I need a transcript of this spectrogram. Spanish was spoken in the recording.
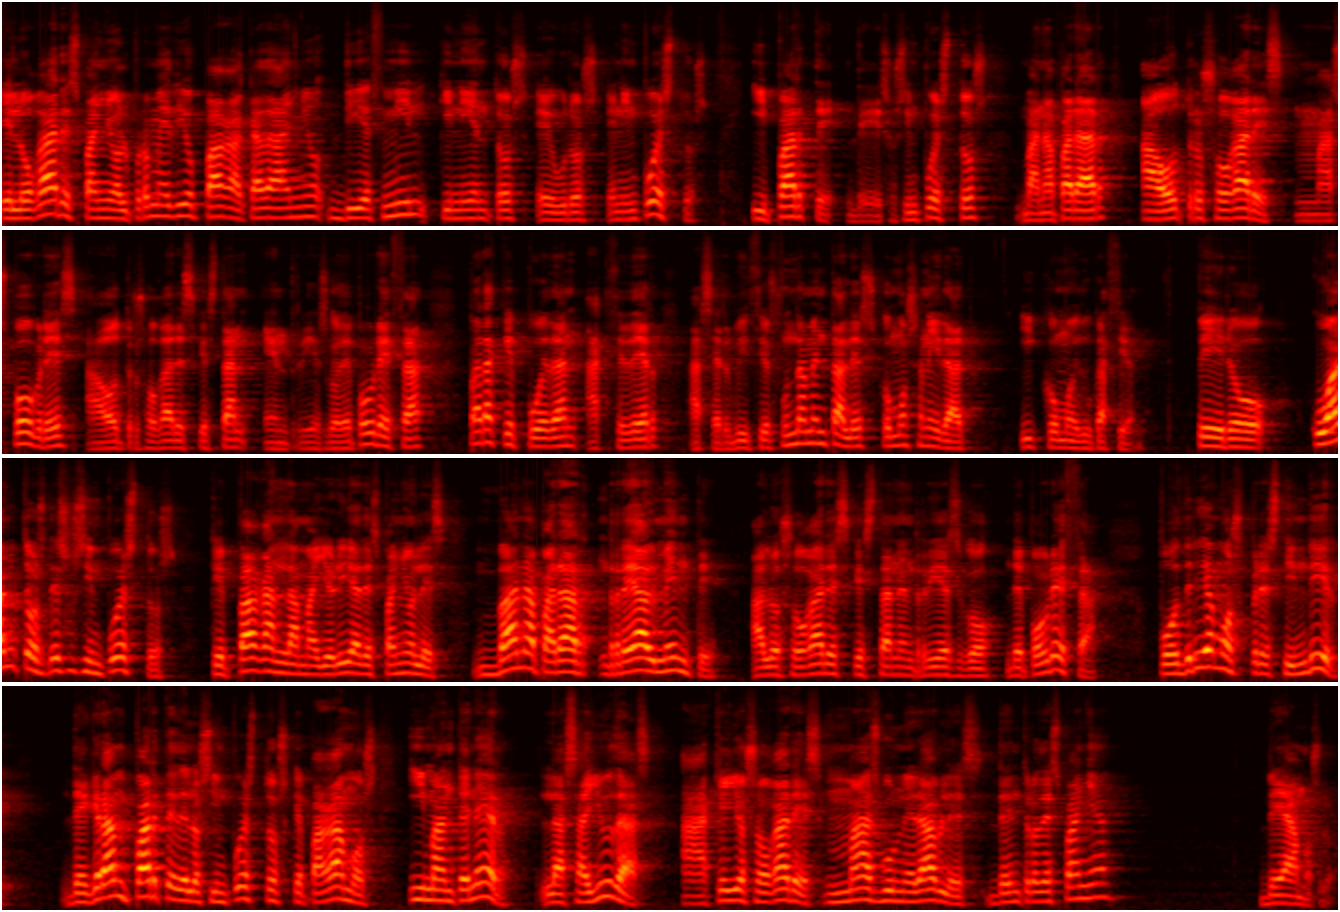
El hogar español promedio paga cada año 10.500 euros en impuestos y parte de esos impuestos van a parar a otros hogares más pobres, a otros hogares que están en riesgo de pobreza, para que puedan acceder a servicios fundamentales como sanidad y como educación. Pero, ¿cuántos de esos impuestos que pagan la mayoría de españoles van a parar realmente a los hogares que están en riesgo de pobreza? Podríamos prescindir de gran parte de los impuestos que pagamos y mantener las ayudas a aquellos hogares más vulnerables dentro de España? Veámoslo.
